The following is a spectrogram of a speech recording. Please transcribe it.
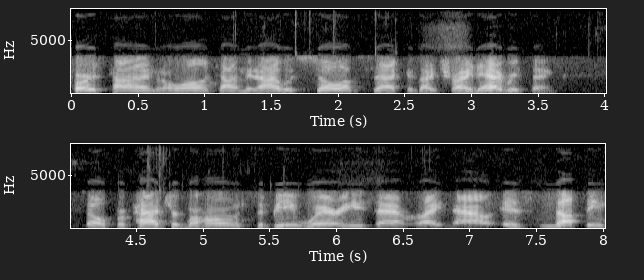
first time in a long time, and I was so upset because I tried everything. So for Patrick Mahomes to be where he's at right now is nothing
